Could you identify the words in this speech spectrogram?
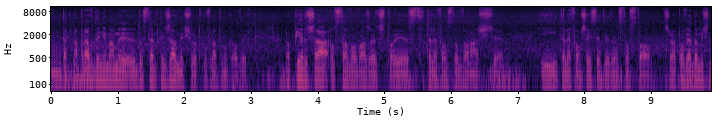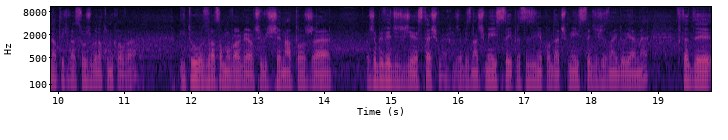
mm, tak naprawdę nie mamy dostępnych żadnych środków ratunkowych. No pierwsza podstawowa rzecz to jest telefon 112 i telefon 601 100 100. Trzeba powiadomić natychmiast służby ratunkowe i tu zwracam uwagę oczywiście na to, że żeby wiedzieć, gdzie jesteśmy, żeby znać miejsce i precyzyjnie podać miejsce, gdzie się znajdujemy. Wtedy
